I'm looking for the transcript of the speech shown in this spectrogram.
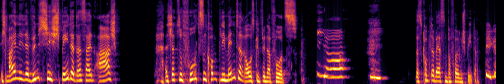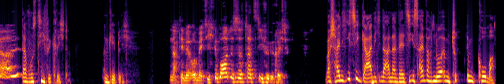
Ich meine, der wünscht sich später, dass sein Arsch anstatt zu furzen Komplimente rausgibt, wenn er furzt. Ja, Das kommt aber erst ein paar Folgen später. egal. Da, wo es Tiefe kriegt. Angeblich. Nachdem er ohnmächtig geworden ist, hat es Tiefe gekriegt. Wahrscheinlich ist sie gar nicht in der anderen Welt. Sie ist einfach nur im, im Koma.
